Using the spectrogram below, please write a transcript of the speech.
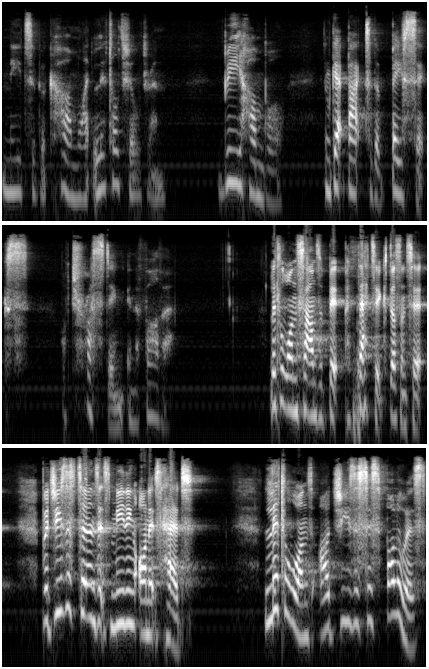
need to become like little children, be humble, and get back to the basics of trusting in the Father. Little one sounds a bit pathetic, doesn't it? But Jesus turns its meaning on its head little ones are Jesus' followers.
